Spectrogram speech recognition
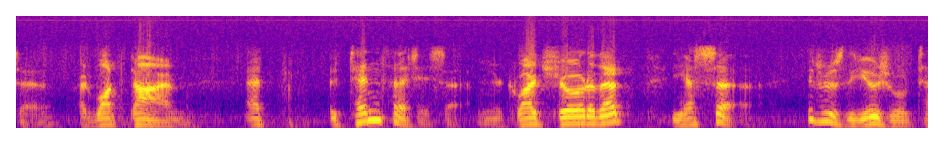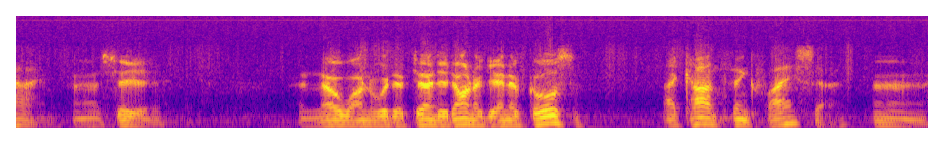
sir. At what time? At 10.30, sir. You're quite sure of that? Yes, sir. It was the usual time. I see. And no one would have turned it on again, of course. I can't think why, sir. Ah.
